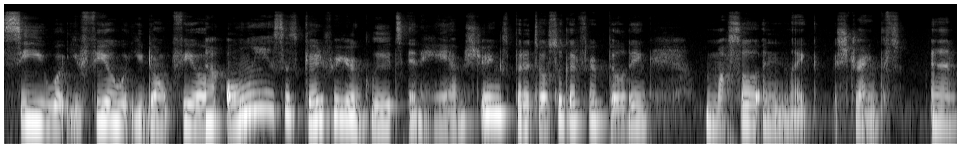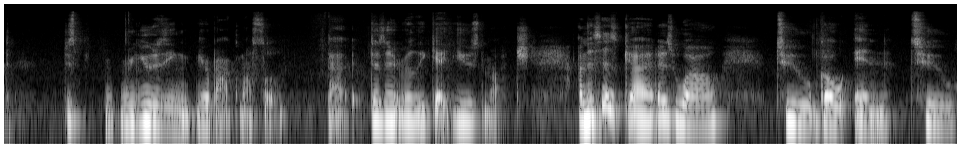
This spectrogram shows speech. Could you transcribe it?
see what you feel, what you don't feel. Not only is this good for your glutes and hamstrings, but it's also good for building muscle and like strength and using your back muscle that doesn't really get used much. And this is good as well to go into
